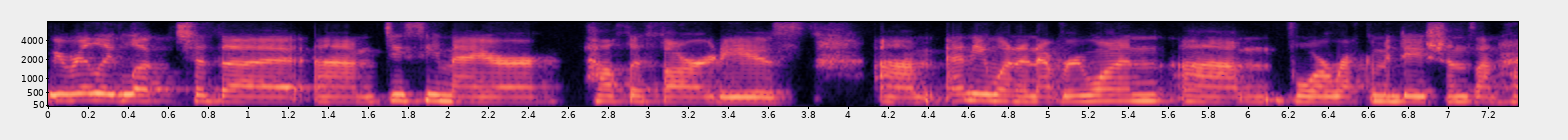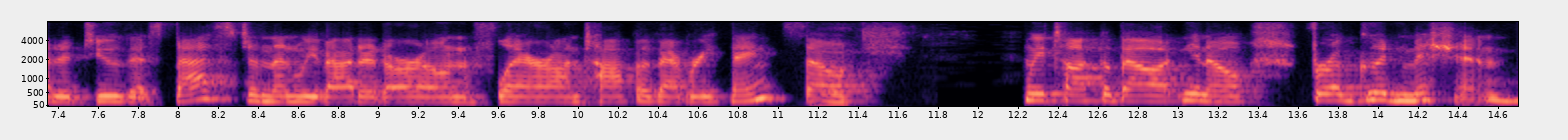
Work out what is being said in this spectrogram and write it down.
we really look to the um, DC mayor, health authorities, um, anyone and everyone for recommendations on how to do this best. And then we've added our own flair on top of everything. So. Yeah we talk about you know for a good mission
